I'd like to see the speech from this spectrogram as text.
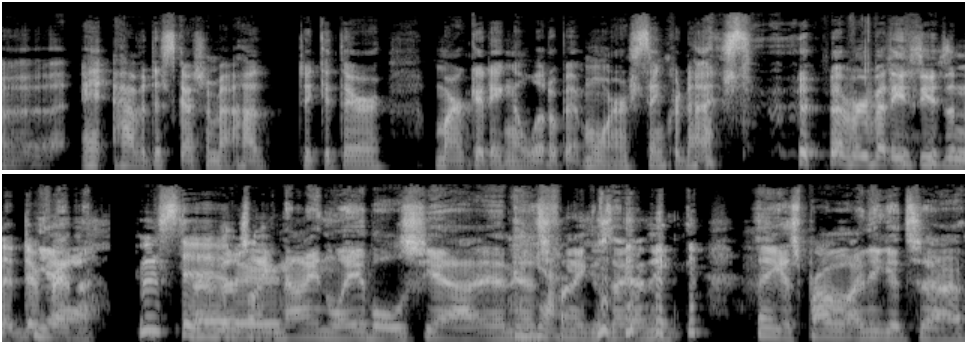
uh, have a discussion about how to get their marketing a little bit more synchronized. if everybody's using it different yeah. boosted, there's or, like nine labels. Yeah, and it's yeah. funny because I think I think it's probably I think it's uh,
